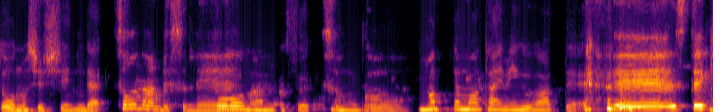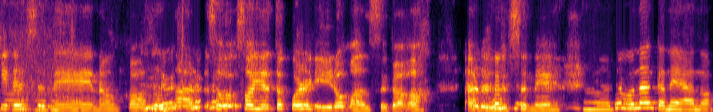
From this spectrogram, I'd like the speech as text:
東の出身で。そうなんですね。そうなんです。なので、たまたまタイミングがあって。えー、素敵ですね。なんかそんな そ、そういうところにロマンスが あるんですね。でもなんかね、あの、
